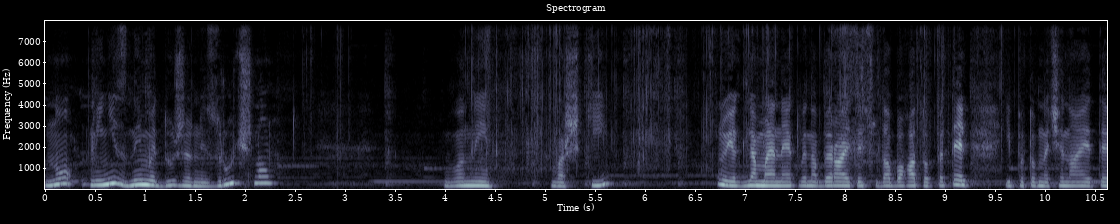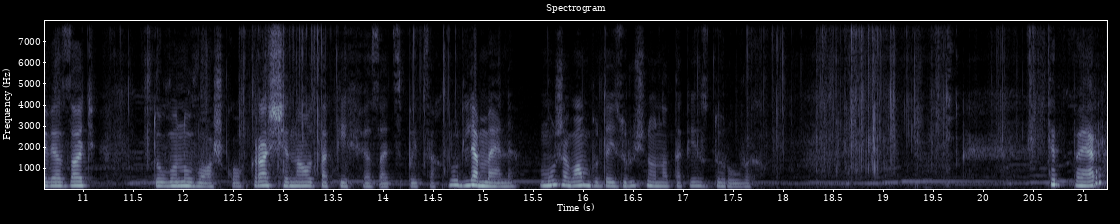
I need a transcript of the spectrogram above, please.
Ну, мені з ними дуже незручно. Вони важкі. Ну, як для мене, як ви набираєте сюди багато петель і потім починаєте в'язати, то воно важко. Краще на отаких в'язати спицях. Ну, для мене. Може, вам буде і зручно на таких здорових. Тепер,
